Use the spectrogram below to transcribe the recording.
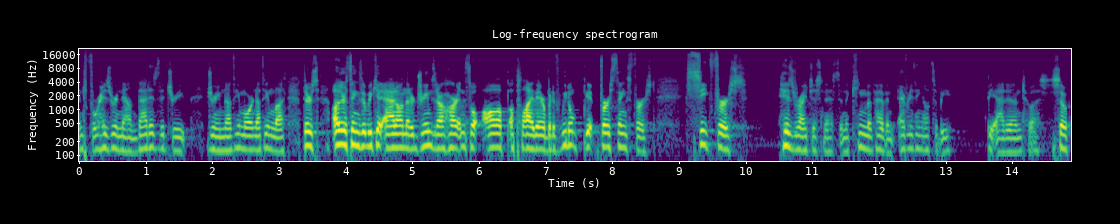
and for His renown. That is the dream, dream, nothing more, nothing less. There's other things that we could add on that are dreams in our heart, and this will all apply there. But if we don't get first things first, seek first His righteousness and the kingdom of heaven, everything else will be, be added unto us. So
